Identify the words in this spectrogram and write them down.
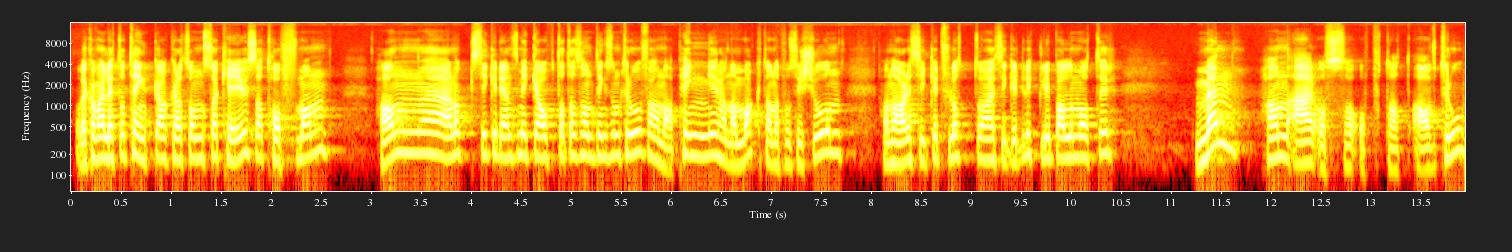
Og Det kan være lett å tenke akkurat som Sakkeus, at hoffmannen han er nok sikkert en som ikke er opptatt av sånne ting som tro, for han har penger, han har makt, han har posisjon, han har det sikkert flott og er sikkert lykkelig på alle måter. Men han er også opptatt av tro.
